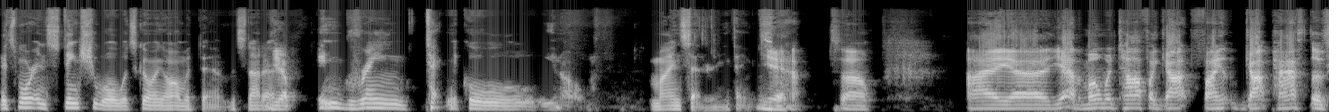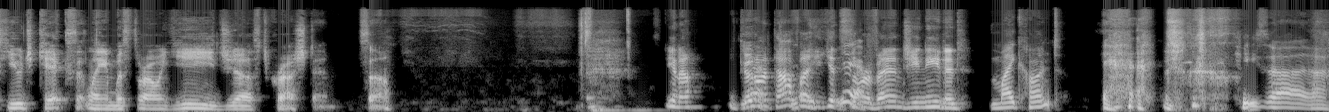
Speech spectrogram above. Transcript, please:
it's more instinctual what's going on with them. It's not a Yep. ingrained technical, you know, mindset or anything. It's- Yeah. So I uh yeah, the moment Tafa got fin- got past those huge kicks that Lane was throwing, he just crushed him. So you know, good Yeah, on Tafa. He gets yeah. the revenge he needed. Mike Hunt. he's uh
